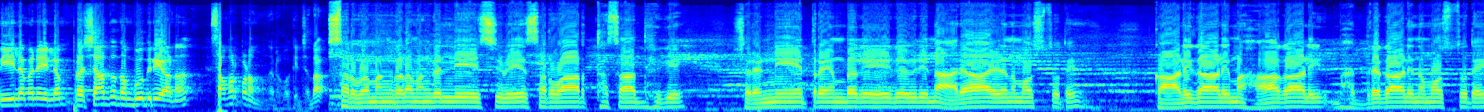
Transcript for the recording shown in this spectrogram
നീലമന ഇല്ലം പ്രശാന്ത് നമ്പൂതിരിയാണ് സമർപ്പണം നിർവഹിച്ചത്. സർവമംഗളമംഗല്യേ ശിവേ സർവാർത്ഥ സാധ്യകേ ശരണ്യേ ത്രയംബകേ ഗൗരി നാരായണ നമോസ്തുതേ. കാളികാളി മഹാകാളി ഭദ്രകാളി നമോസ്തുതേ.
